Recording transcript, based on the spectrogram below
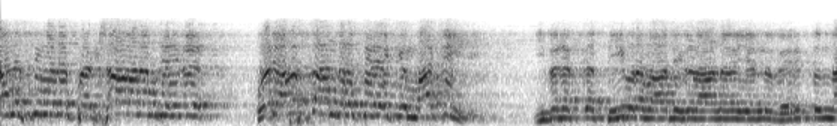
മനസ്സുകളെ പ്രക്ഷാളനം ചെയ്ത് ഒരവസ്ഥാന്തരത്തിലേക്ക് മാറ്റി ഇവരൊക്കെ തീവ്രവാദികളാണ് എന്ന് വരുത്തുന്ന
